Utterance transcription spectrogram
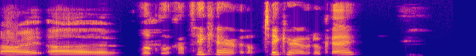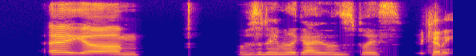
All right. Uh, Look, look, I'll take care of it. I'll take care of it, okay? Hey, um, what was the name of the guy who owns this place? Kenny.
